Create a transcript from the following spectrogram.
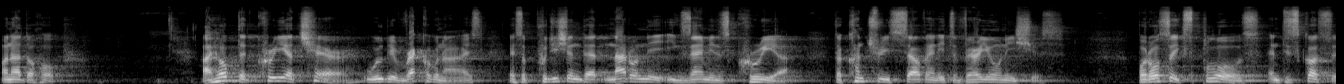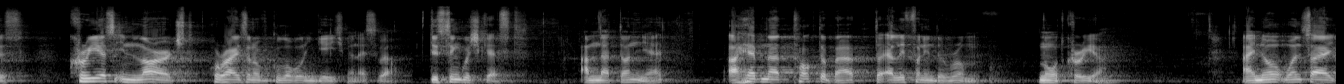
another hope. I hope that Korea chair will be recognized as a position that not only examines Korea, the country itself and its very own issues, but also explores and discusses Korea's enlarged horizon of global engagement as well. Distinguished guest, I'm not done yet. I have not talked about the elephant in the room, North Korea. I know once I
